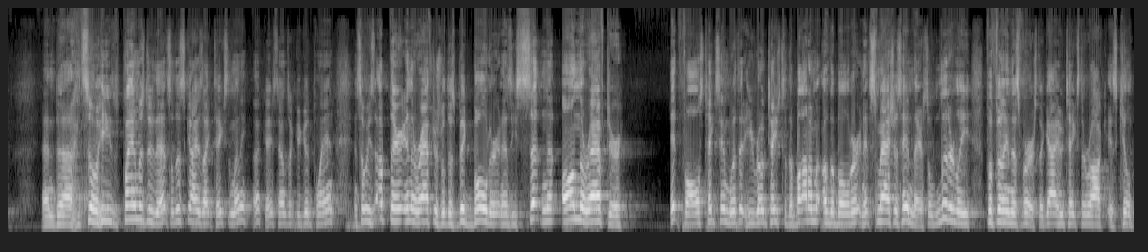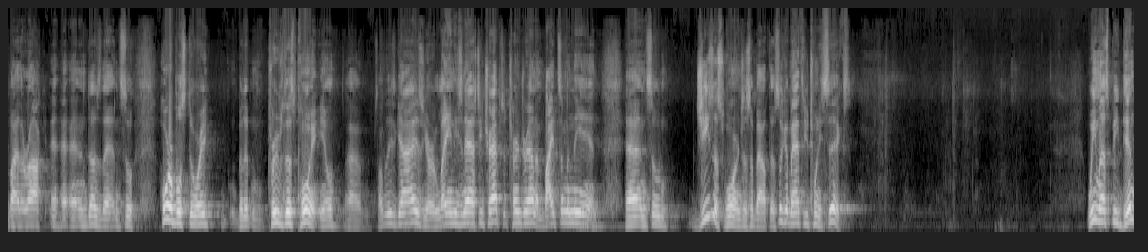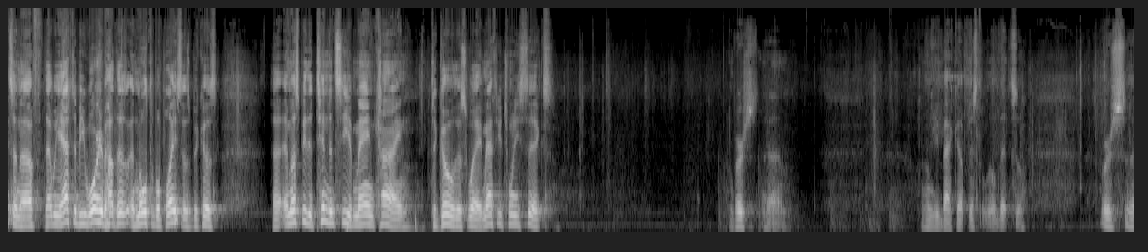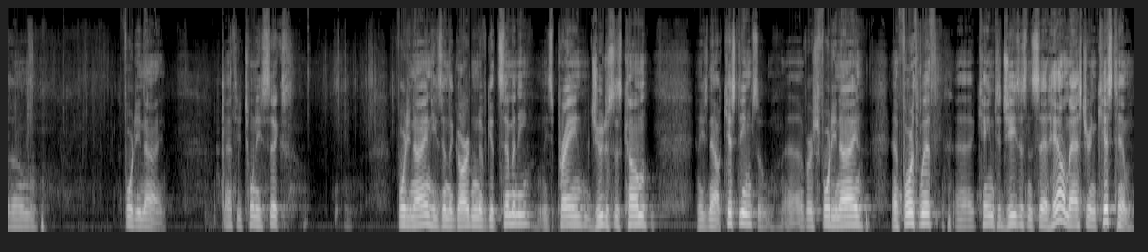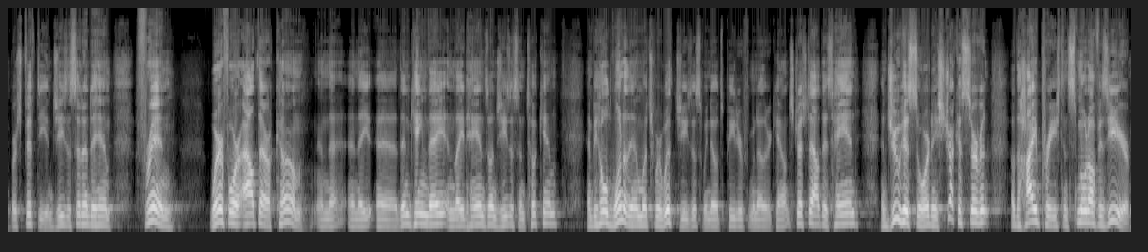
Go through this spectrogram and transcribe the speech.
And uh, so his plan was to do that. So this guy's like, takes the money. Okay, sounds like a good plan. And so he's up there in the rafters with this big boulder, and as he's setting it on the rafter, it falls, takes him with it. He rotates to the bottom of the boulder, and it smashes him there. So literally fulfilling this verse, the guy who takes the rock is killed by the rock and, and does that. And so horrible story, but it proves this point. You know, uh, some of these guys, you're laying these nasty traps, it turns around and bites them in the end. Uh, and so Jesus warns us about this. Look at Matthew 26. We must be dense enough that we have to be worried about this in multiple places because uh, it must be the tendency of mankind to go this way. Matthew 26, verse. Um, let me back up just a little bit. So verse um, 49. Matthew 26, 49. He's in the Garden of Gethsemane and he's praying. Judas has come and he's now kissed him. So, uh, verse 49. And forthwith uh, came to Jesus and said, Hail, Master, and kissed him. Verse 50. And Jesus said unto him, Friend, wherefore art thou come? And, and they, uh, then came they and laid hands on Jesus and took him. And behold, one of them which were with Jesus, we know it's Peter from another account, stretched out his hand and drew his sword, and he struck a servant of the high priest and smote off his ear.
